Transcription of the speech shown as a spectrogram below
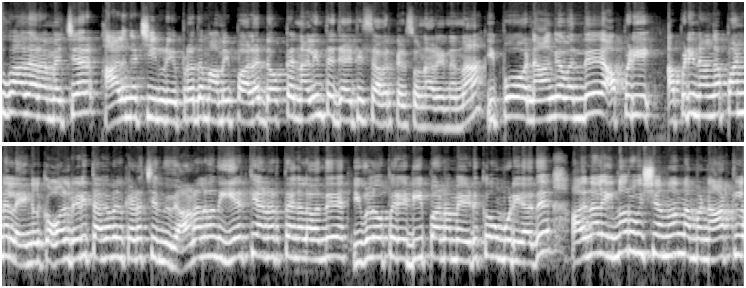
சுகாதார அமைச்சர் ஆளுங்கட்சியினுடைய பிரதம அமைப்பாளர் டாக்டர் நலிந்த ஜெயதீஸ் அவர்கள் சொன்னார் என்னன்னா இப்போ நாங்க வந்து அப்படி அப்படி நாங்க பண்ணல. எங்களுக்கு ஆல்ரெடி தகவல் கிடைச்சிருந்தது. ஆனாலும் வந்து இயற்கை அனர்த்தங்களை வந்து இவ்வளவு பெரிய டீப்பா நம்ம எடுக்கவும் முடியாது. அதனால இன்னொரு விஷயம்னா நம்ம நாட்டுல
